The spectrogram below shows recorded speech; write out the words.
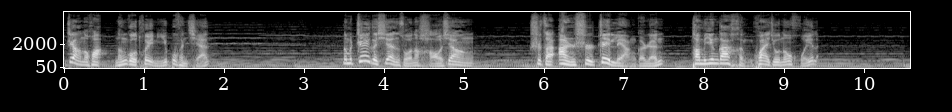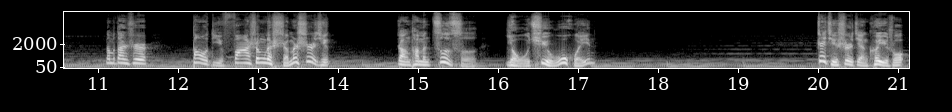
这样的话能够退你一部分钱。那么这个线索呢，好像是在暗示这两个人，他们应该很快就能回来。那么，但是，到底发生了什么事情，让他们自此有去无回呢？这起事件可以说，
